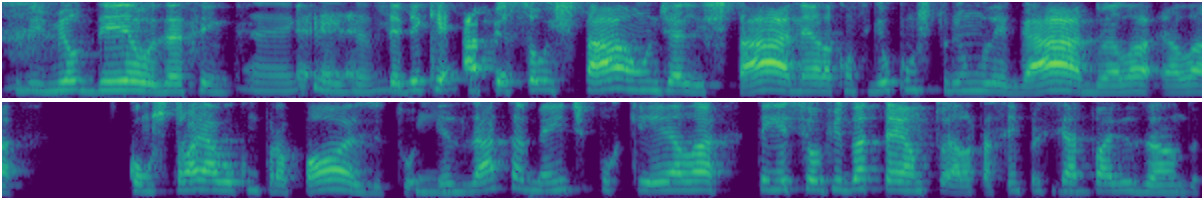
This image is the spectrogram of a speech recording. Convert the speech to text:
Você diz, meu Deus, é assim. É, é incrível. É, você vê que a pessoa está onde ela está, né? Ela conseguiu construir um legado, ela, ela constrói algo com propósito, Sim. exatamente porque ela tem esse ouvido atento, ela está sempre se atualizando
